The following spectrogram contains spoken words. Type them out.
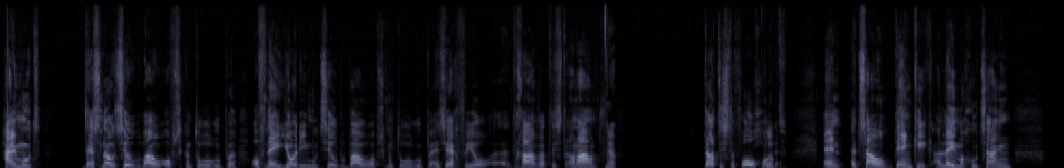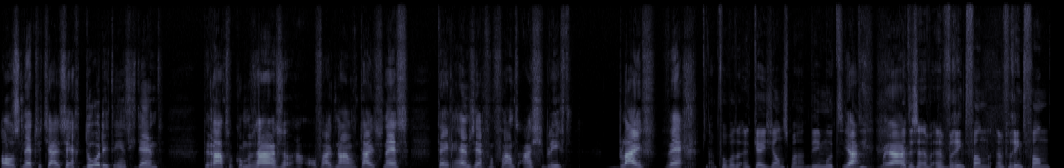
Hij moet desnoods Silberbouwer op zijn kantoor roepen. Of nee, Jordi moet Silberbouwer op zijn kantoor roepen en zeggen van joh, eh, het gaat, wat is er aan de hand? Ja. Dat is de volgorde. Klopt. En het zou denk ik alleen maar goed zijn als net wat jij zegt, door dit incident, de Raad van Commissarissen of uit naam van Thijs Nes tegen hem zegt van Frans, alsjeblieft, blijf weg. Nou, bijvoorbeeld een Kees Jansma, die moet... Ja, die- maar ja. dat is een, een vriend van, een vriend van,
